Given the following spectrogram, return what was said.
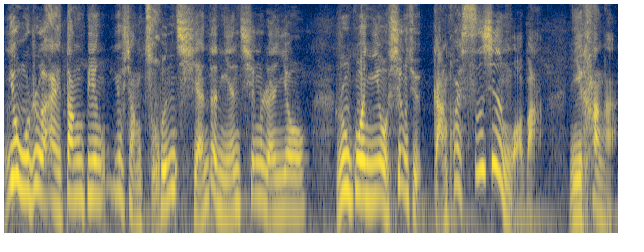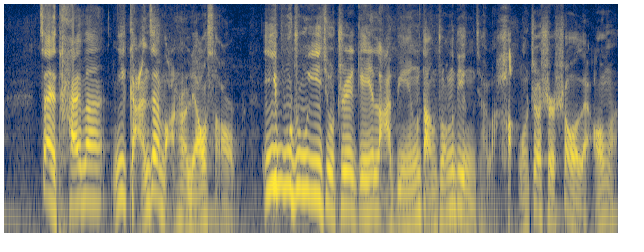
又热爱当兵又想存钱的年轻人哟。如果你有兴趣，赶快私信我吧。你看看，在台湾，你敢在网上聊骚吗？一不注意就直接给你拉兵营当壮丁去了。好，这事受得了吗？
